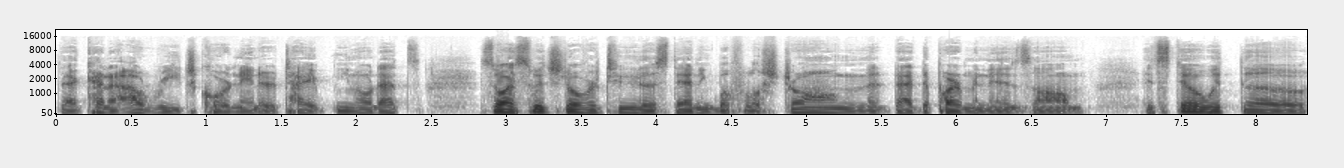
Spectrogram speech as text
that kind of outreach coordinator type, you know, that's so I switched over to the Standing Buffalo Strong. That, that department is um, it's still with the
